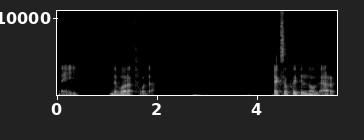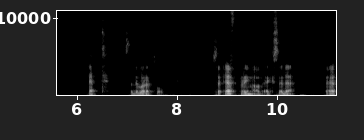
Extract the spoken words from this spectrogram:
Nej. Det är bara två där. x upphöjt till 0 är 1. Så det är bara två. Så f' av x är det. Så f',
